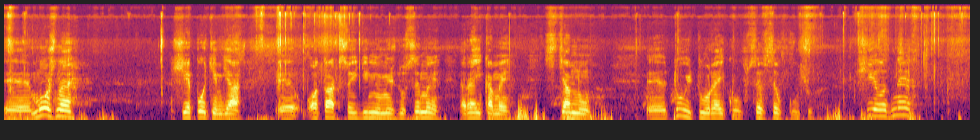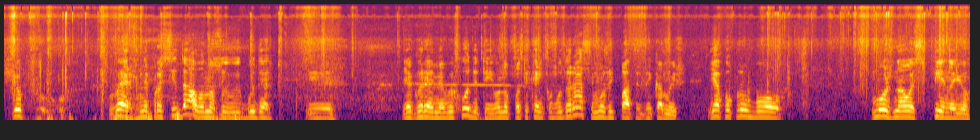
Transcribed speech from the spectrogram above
Е, можна ще потім я отак соєдиню між цими рейками, стягну е, ту і ту рейку, все все в кучу. Ще одне, щоб верх не просідав, воно буде е, як время виходити, і воно потихеньку буде раз і може падати камиш. Я попробував, можна ось піною.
